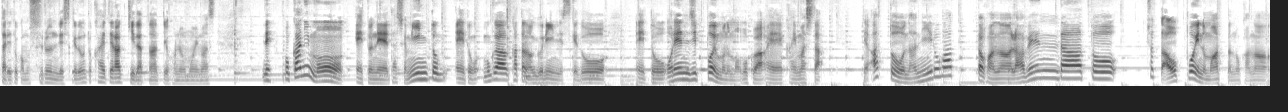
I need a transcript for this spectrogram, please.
たりとかもするんですけど、本当買えてラッキーだったなっていうふうに思います。で、他にも、えっ、ー、とね、確かミント、えっ、ー、と、僕が買ったのはグリーンですけど、えっ、ー、と、オレンジっぽいものも僕は、え買いました。で、あと、何色があったかな？ラベンダーと、ちょっと青っぽいのもあったのかな？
